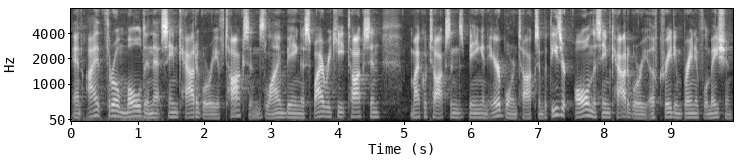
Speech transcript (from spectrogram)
And I throw mold in that same category of toxins, Lyme being a spirochete toxin, mycotoxins being an airborne toxin, but these are all in the same category of creating brain inflammation.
